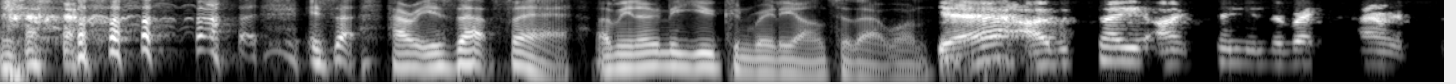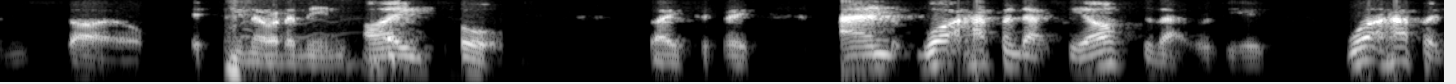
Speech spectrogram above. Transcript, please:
sing. is that Harry? Is that fair? I mean, only you can really answer that one. Yeah, I would say I sing in the Rex Harrison style, if you know what I mean. I talk, basically. And what happened actually after that review? What happened?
